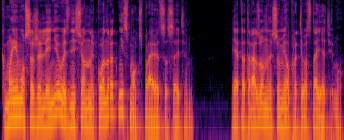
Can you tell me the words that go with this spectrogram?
К моему сожалению, вознесенный Конрад не смог справиться с этим. Этот разумный сумел противостоять ему.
